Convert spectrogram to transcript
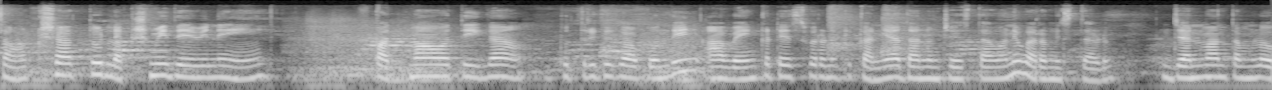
సాక్షాత్తు లక్ష్మీదేవిని పద్మావతిగా పుత్రికగా పొంది ఆ వెంకటేశ్వరునికి కన్యాదానం చేస్తామని వరమిస్తాడు. జన్మాంతంలో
